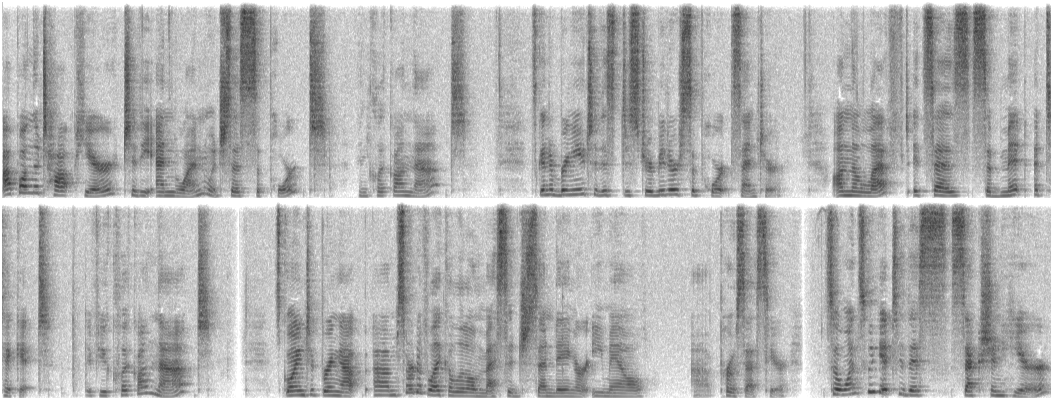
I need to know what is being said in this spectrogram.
up on the top here to the end one, which says support, and click on that, it's going to bring you to this distributor support center. On the left, it says submit a ticket. If you click on that, it's going to bring up um, sort of like a little message sending or email uh, process here. So once we get to this section here,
